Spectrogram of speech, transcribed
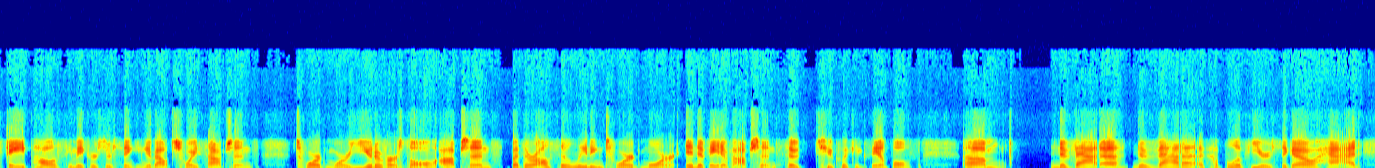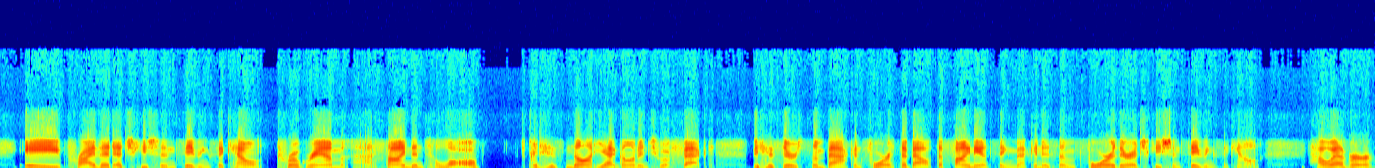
state policymakers are thinking about choice options toward more universal options, but they're also leaning toward more innovative options. So, two quick examples. Um, Nevada. Nevada, a couple of years ago, had a private education savings account program uh, signed into law. It has not yet gone into effect because there's some back and forth about the financing mechanism for their education savings account. However,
